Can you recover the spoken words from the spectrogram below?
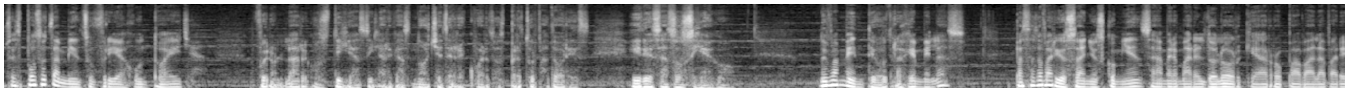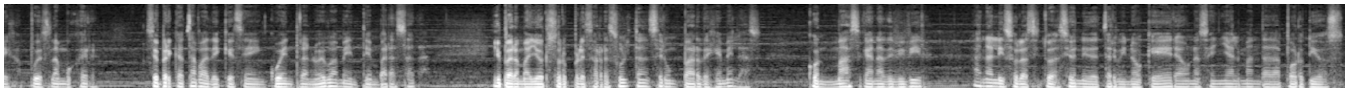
Su esposo también sufría junto a ella. Fueron largos días y largas noches de recuerdos perturbadores y desasosiego. Nuevamente otras gemelas. Pasado varios años comienza a mermar el dolor que arropaba a la pareja, pues la mujer se percataba de que se encuentra nuevamente embarazada. Y para mayor sorpresa resultan ser un par de gemelas. Con más ganas de vivir, analizó la situación y determinó que era una señal mandada por Dios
